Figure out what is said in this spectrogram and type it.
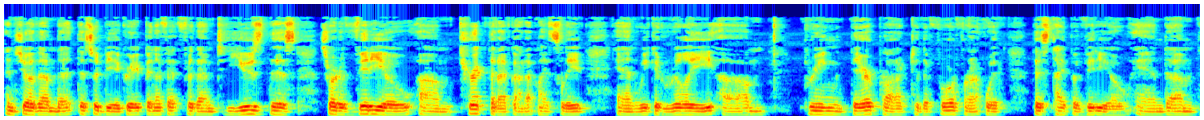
and show them that this would be a great benefit for them to use this sort of video um, trick that I've got up my sleeve, and we could really. Um, bring their product to the forefront with this type of video, and um,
